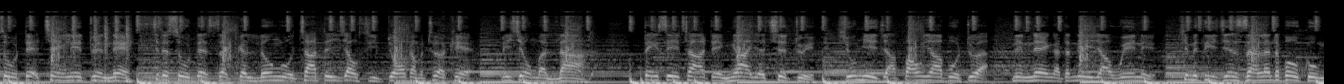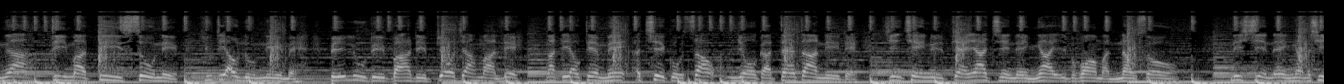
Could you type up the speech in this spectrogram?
ဆိုတဲ့အချိန်လေးတွင်နဲ့ချစ်တဲ့ဆိုတဲ့စက်ကလုံးကိုအခြားတစ်ယောက်စီပြောကမထွက်ခဲ့မင်းရုံမလားတိမ်စေထားတဲ့ငါရဲ့ချစ်တွေရုံးမြေကြပေါင်းရဖို့အတွက်နင်းနဲ့ငါတနေ့ရဝင်းနေဖြစ်မသိချင်းဇန်လန်းတစ်ပုတ်ကိုငါဒီမှာတီးဆိုနေယူတယောက်လိုနေမယ်ဘေးလူတွေပါတွေပြောကြမှာလဲငါတယောက်တည်းမင်းအချစ်ကိုစောင့်မျောကတန်းတနေတယ်ရင်ချိန်တွေပြန်ရခြင်းနဲ့ငါရဲ့ဘဝမှာနောက်ဆုံးနေရှင်နဲ့ငါမရှိ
